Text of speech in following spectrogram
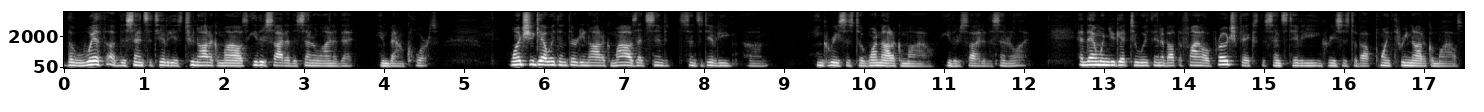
the width of the sensitivity is two nautical miles either side of the center line of that inbound course. Once you get within 30 nautical miles, that sensitivity um, increases to one nautical mile either side of the center line. And then when you get to within about the final approach fix, the sensitivity increases to about 0.3 nautical miles,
